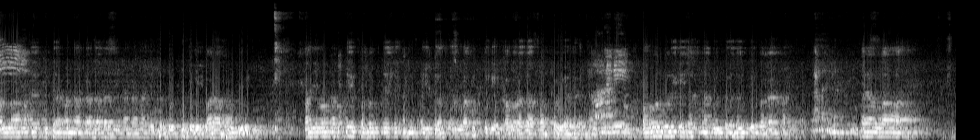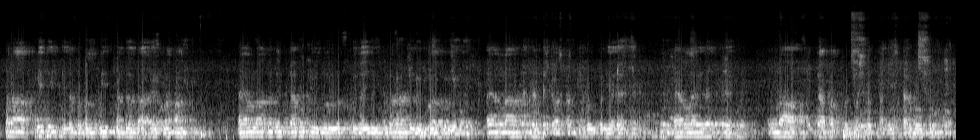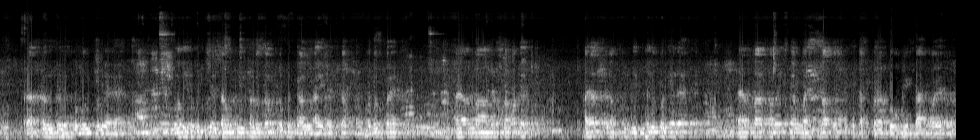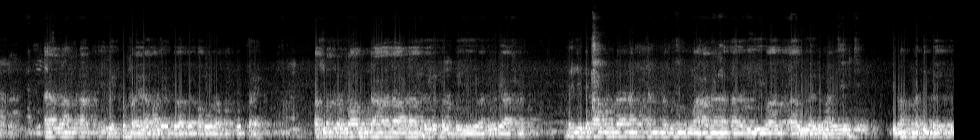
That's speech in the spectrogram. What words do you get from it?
আল্লাহ আমাদের পিতা মাতা দাদা দাদি নানা নানি ছোট পাড়া প্রতিবেশী ভাই এবং আত্মীয় স্বজনদের যেখানে সাহিত্য আছে আল্লাহ প্রত্যেকের খবর আজাদ মাফ করিয়া দেন কবরগুলিকে জান্নাতুল ফেরদৌসের বাগান বানাইয়া আল্লাহ সারা পৃথিবীতে যত মসজিদ, মাদ্রাসা আলে ওলামা হে আল্লাহ, তাদের যাবতীয় দুর্লভকে যাইবে হাজার থেকে দোয়া। দেন হে আল্লাহ দেশের থেকে অশান্তি দূর করিয়ে দেন তাদের হে আল্লাহ আমাদের হায়াতকে আপনি দীর্ঘায়ু করিয়ে দেন হে আল্লাহ সবাইকে আল্লাহ ইখলাসের সাথে কাজ করার তৌফিক দান করেন হে আল্লাহ আপনার হাবিবের তোফাইল আমাদের দোয়াকে কবুল ও মঞ্জুর করেন وصلى الله تعالى على خير خلقه ونور عقله سيدنا مولانا محمد وعلى آله وأصحابه أجمعين برحمتك يا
